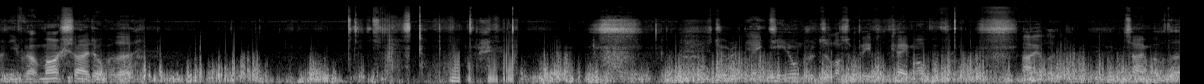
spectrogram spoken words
and you've got Marshside over there. During the 1800s, a lot of people came over from Ireland, time of the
